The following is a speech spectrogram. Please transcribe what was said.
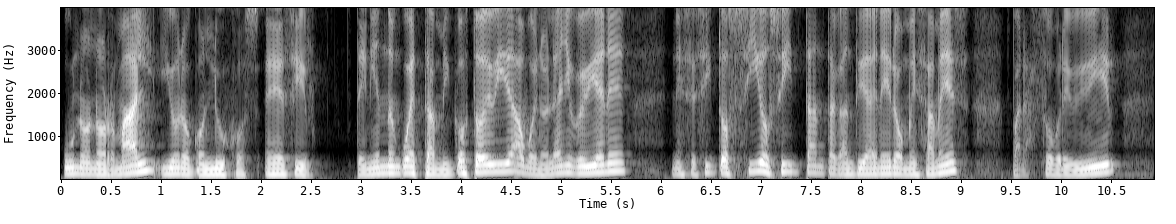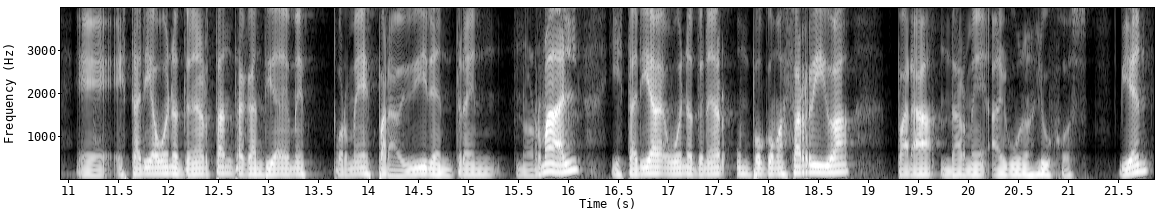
uno normal y uno con lujos. Es decir, teniendo en cuenta mi costo de vida, bueno, el año que viene necesito sí o sí tanta cantidad de dinero mes a mes para sobrevivir. Eh, estaría bueno tener tanta cantidad de mes por mes para vivir en tren normal y estaría bueno tener un poco más arriba para darme algunos lujos. Bien.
